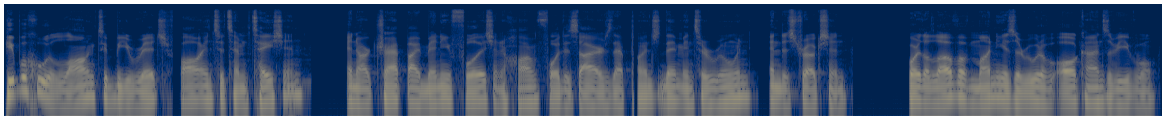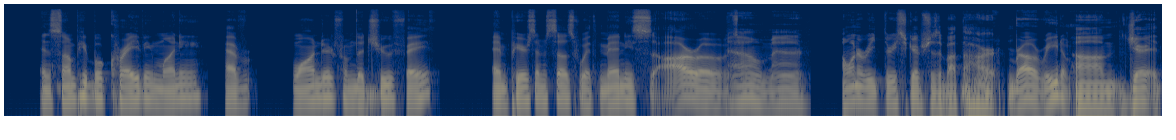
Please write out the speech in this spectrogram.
people who long to be rich fall into temptation and are trapped by many foolish and harmful desires that plunge them into ruin and destruction for the love of money is the root of all kinds of evil and some people craving money have wandered from the true faith and pierced themselves with many sorrows Oh man. I want to read three scriptures about the heart. bro read them Um, Jared,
